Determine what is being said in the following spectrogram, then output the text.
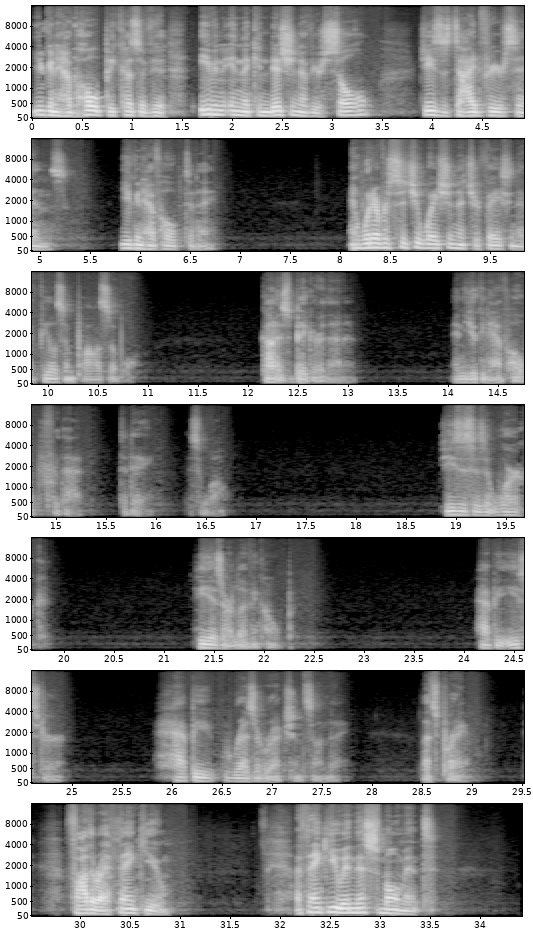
You can have hope because of it, even in the condition of your soul. Jesus died for your sins. You can have hope today. And whatever situation that you're facing that feels impossible, God is bigger than it. And you can have hope for that today as well. Jesus is at work. He is our living hope. Happy Easter. Happy Resurrection Sunday. Let's pray. Father, I thank you. I thank you in this moment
